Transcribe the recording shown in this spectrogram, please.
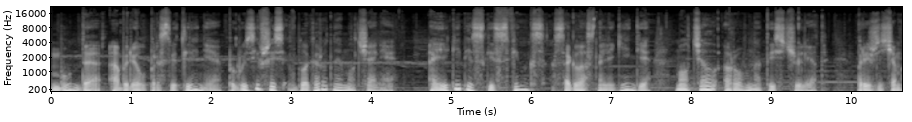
Будда обрел просветление, погрузившись в благородное молчание, а египетский сфинкс, согласно легенде, молчал ровно тысячу лет, прежде чем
